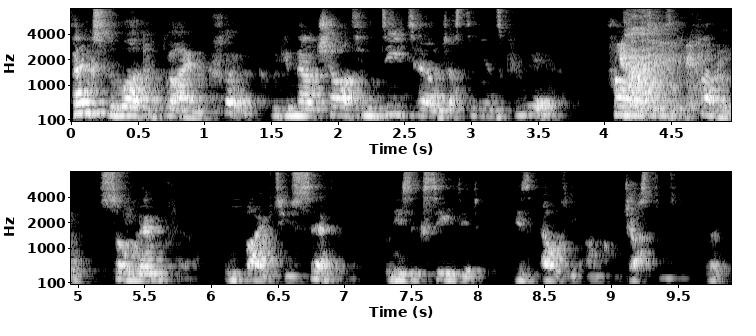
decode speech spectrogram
Thanks to the work of Brian Croke, we can now chart in detail Justinian's career prior to his becoming sole emperor in 527, when he succeeded his elderly uncle Justin to the throne.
